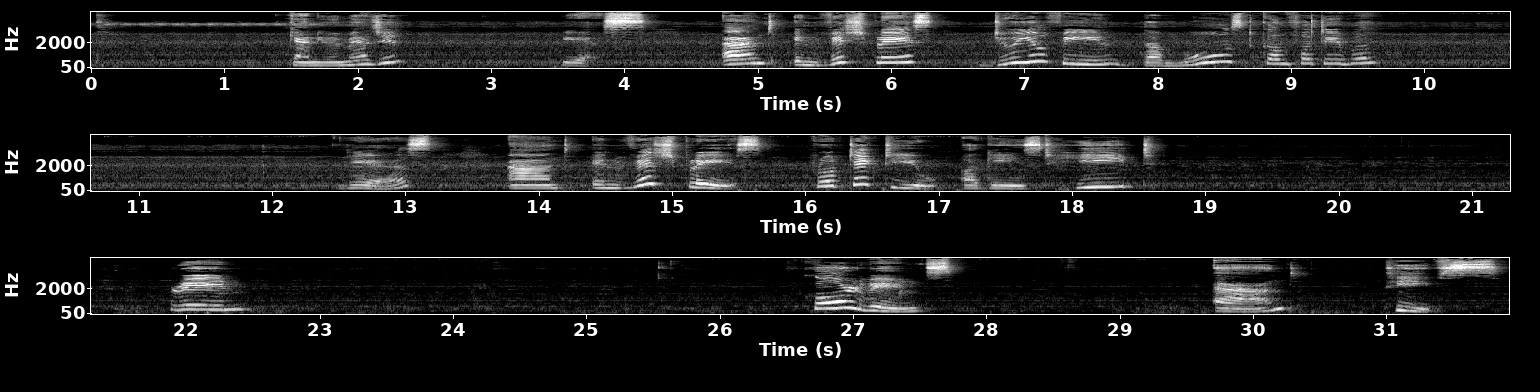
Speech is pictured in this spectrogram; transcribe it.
Can you imagine? Yes. And in which place do you feel the most comfortable? Yes. And in which place protect you against heat, rain, cold winds, and thieves.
